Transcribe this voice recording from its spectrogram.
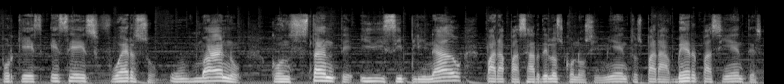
porque es ese esfuerzo humano, constante y disciplinado para pasar de los conocimientos, para ver pacientes.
